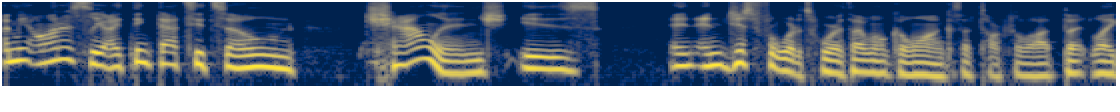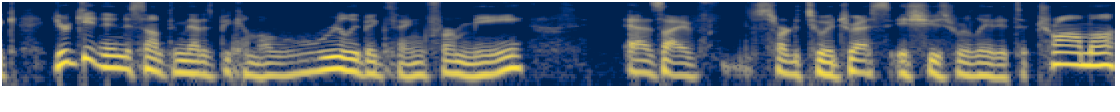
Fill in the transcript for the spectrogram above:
I mean, honestly, I think that's its own challenge. Is and and just for what it's worth, I won't go on because I've talked a lot. But like you're getting into something that has become a really big thing for me as I've started to address issues related to trauma,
